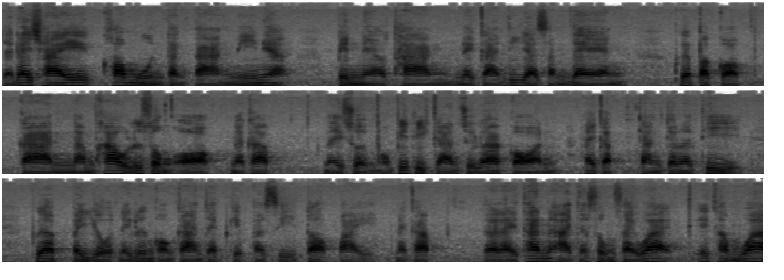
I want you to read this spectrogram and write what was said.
จะได้ใช้ข้อมูลต่างๆ นี้เนี่ยเป็นแนวทางในการที่จะสำแดง พื่อประกอบการนำเข้าหรือส่งออกนะครับในส่วนของพิธีการศุลกากรให้กับทางเจ้าหน้าที่ เพื่อประโยชน์ในเรื่องของการจัดเก็บภาษีต่อไปนะครับแต่หลายท่านอาจจะสงสัยว่าเอ๊ะคำว่า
